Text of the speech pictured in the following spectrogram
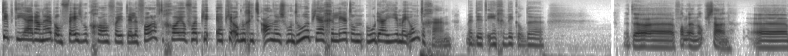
tip die jij dan hebt om Facebook gewoon van je telefoon af te gooien? Of heb je, heb je ook nog iets anders? Want hoe heb jij geleerd om hoe daar hiermee om te gaan? Met dit ingewikkelde. Met uh, vallen en opstaan. Uh,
